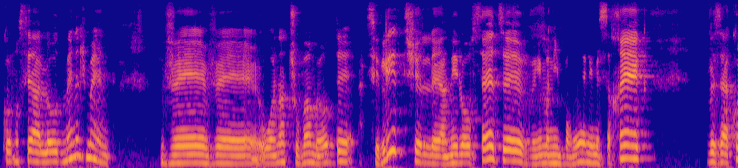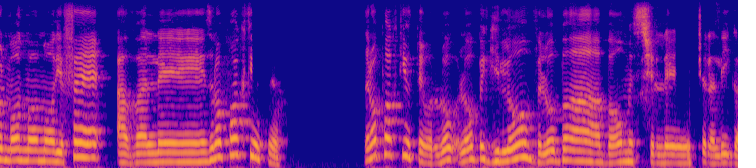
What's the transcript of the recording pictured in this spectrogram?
כל נושא ה-load management, ו- והוא ענה תשובה מאוד אה, אצילית של אה, אני לא עושה את זה, ואם אני בריא אני משחק, וזה הכל מאוד מאוד מאוד יפה, אבל uh, זה לא פרקטי יותר. זה לא פרקטי יותר, לא, לא בגילו ולא בעומס של, של הליגה.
